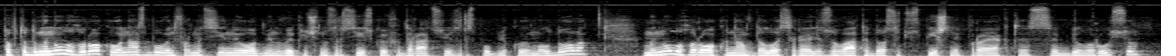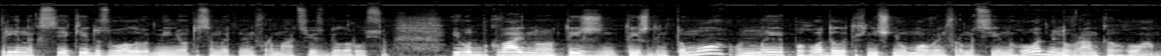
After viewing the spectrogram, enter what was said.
Тобто до минулого року у нас був інформаційний обмін виключно з Російською Федерацією з Республікою Молдова. Минулого року нам вдалося реалізувати досить успішний проект з Білоруссю Прінекс, який дозволив обмінюватися митною інформацією з Білоруссю. І от буквально тиждень, тиждень тому ми погодили технічні умови інформаційного обміну в рамках ГОАМ.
